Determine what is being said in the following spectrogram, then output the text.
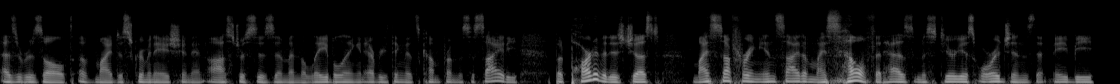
as a result of my discrimination and ostracism and the labeling and everything that's come from the society. But part of it is just my suffering inside of myself that has mysterious origins that may be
